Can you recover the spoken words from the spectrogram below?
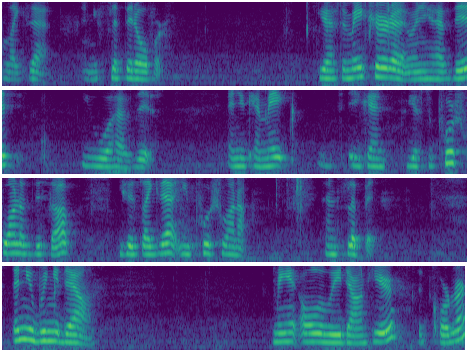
like that and you flip it over. You have to make sure that when you have this, you will have this. And you can make, you can, you have to push one of this up. If it's like that, you push one up and flip it. Then you bring it down. Bring it all the way down here, the corner.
